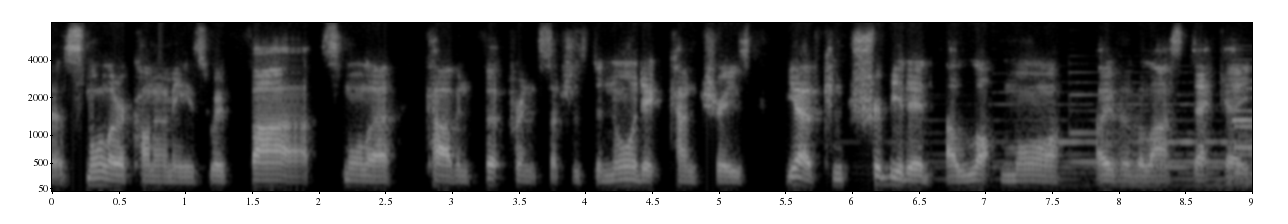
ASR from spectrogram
uh, smaller economies with far smaller carbon footprints, such as the Nordic countries, yeah, have contributed a lot more over the last decade.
